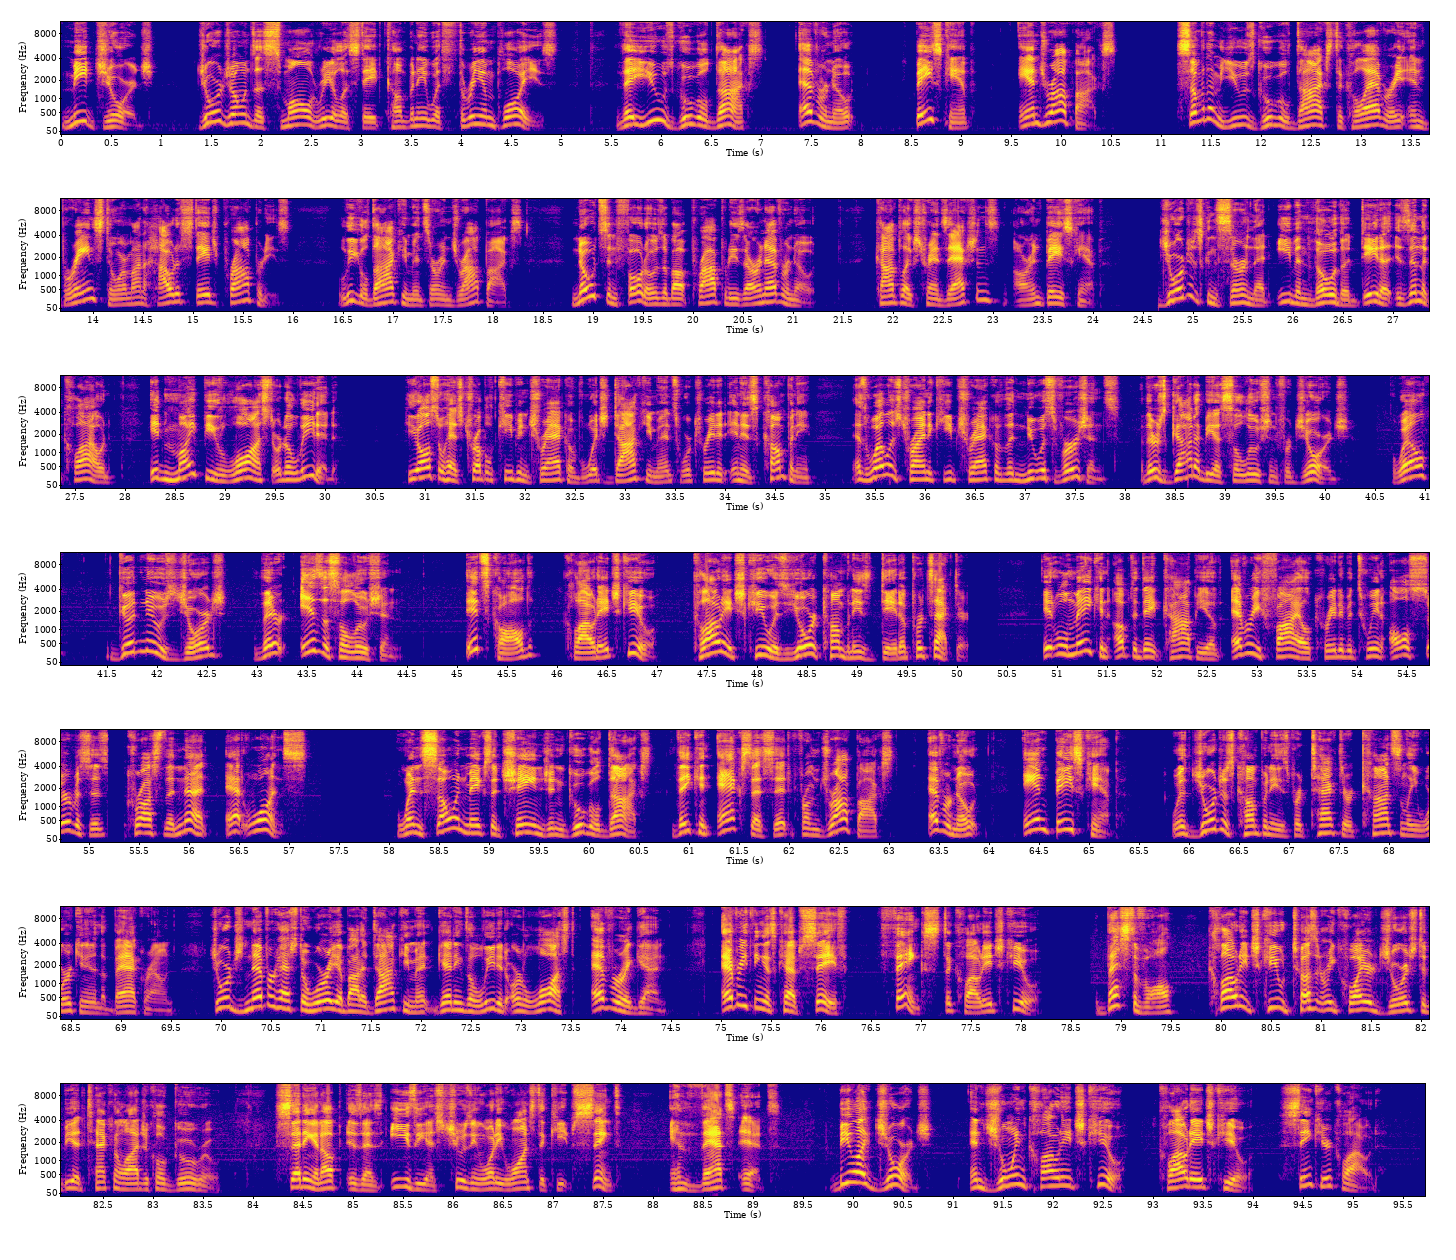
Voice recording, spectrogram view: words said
Meet George. George owns a small real estate company with three employees. They use Google Docs, Evernote, Basecamp, and Dropbox. Some of them use Google Docs to collaborate and brainstorm on how to stage properties. Legal documents are in Dropbox. Notes and photos about properties are in Evernote. Complex transactions are in Basecamp. George is concerned that even though the data is in the cloud, it might be lost or deleted. He also has trouble keeping track of which documents were created in his company, as well as trying to keep track of the newest versions. There's gotta be a solution for George. Well, good news, George. There is a solution. It's called Cloud HQ. Cloud HQ is your company's data protector. It will make an up to date copy of every file created between all services across the net at once. When someone makes a change in Google Docs, they can access it from Dropbox, Evernote, and Basecamp. With George's company's protector constantly working in the background, George never has to worry about a document getting deleted or lost ever again. Everything is kept safe thanks to CloudHQ. Best of all, CloudHQ doesn't require George to be a technological guru. Setting it up is as easy as choosing what he wants to keep synced and that's it. Be like George and join Cloud HQ. Cloud HQ. Sync your cloud.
